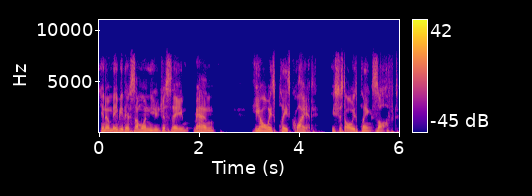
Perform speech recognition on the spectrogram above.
you know, maybe there's someone you just say, man, he always plays quiet. He's just always playing soft.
